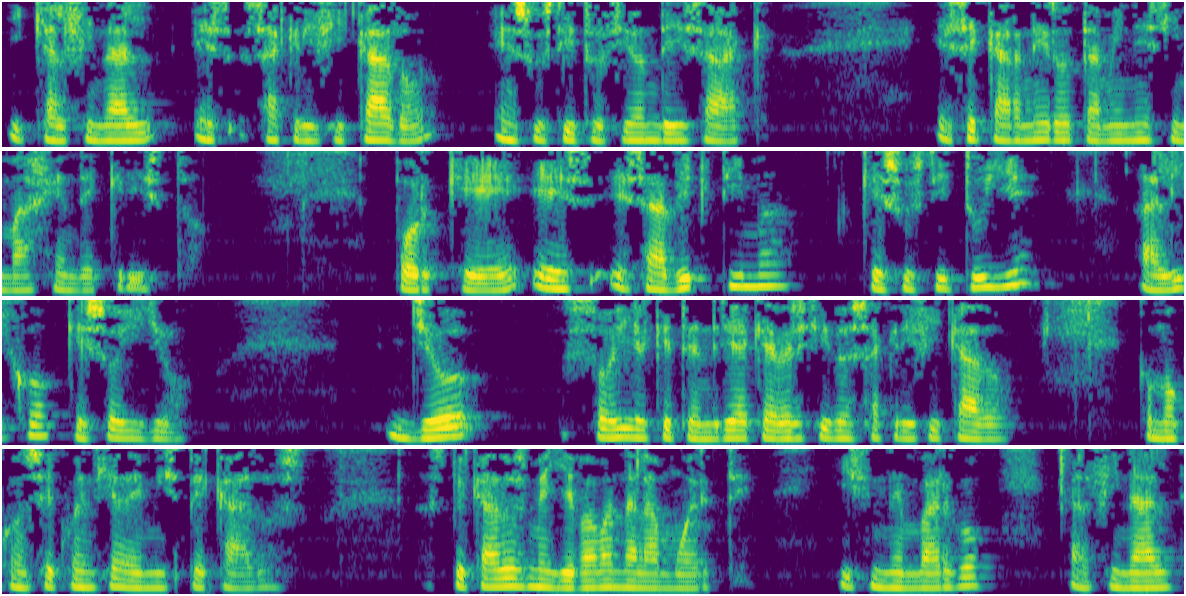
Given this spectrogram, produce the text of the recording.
y que al final es sacrificado en sustitución de Isaac, ese carnero también es imagen de Cristo porque es esa víctima que sustituye al hijo que soy yo. Yo soy el que tendría que haber sido sacrificado como consecuencia de mis pecados. Los pecados me llevaban a la muerte y sin embargo al final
